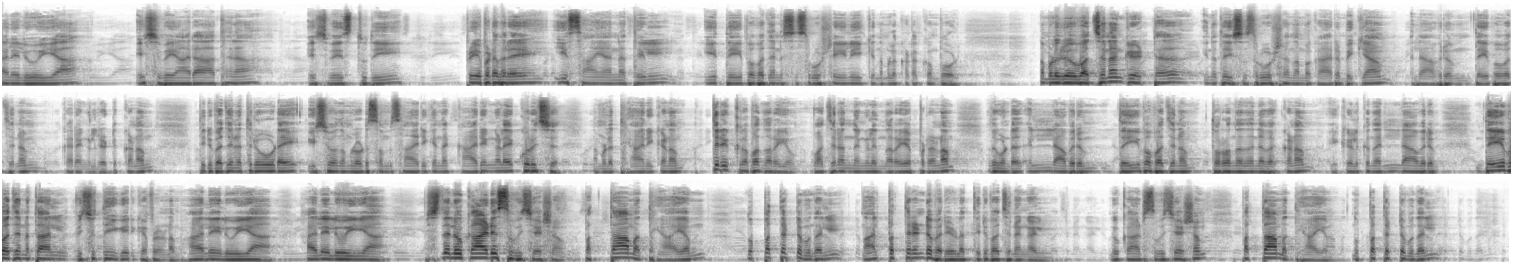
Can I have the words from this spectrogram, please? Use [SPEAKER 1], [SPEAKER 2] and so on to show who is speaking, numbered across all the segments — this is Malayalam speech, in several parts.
[SPEAKER 1] ഹലലൂയ യേശുവെ ആരാധന യേശുവെ സ്തുതി. പ്രിയപ്പെട്ടവരെ ഈ സായാഹ്നത്തിൽ ഈ ദൈവവചന ശുശ്രൂഷയിലേക്ക് നമ്മൾ കടക്കുമ്പോൾ നമ്മളൊരു വചനം കേട്ട് ഇന്നത്തെ ഈ ശുശ്രൂഷ നമുക്ക് ആരംഭിക്കാം. എല്ലാവരും ദൈവവചനം കരങ്ങളിലെടുക്കണം തിരുവചനത്തിലൂടെ ഈശോ നമ്മളോട് സംസാരിക്കുന്ന കാര്യങ്ങളെക്കുറിച്ച് നമ്മൾ ധ്യാനിക്കണം. ഒത്തിരി കൃപ നിറയും. വചനം നിങ്ങളിൽ നിറയപ്പെടണം. അതുകൊണ്ട് എല്ലാവരും ദൈവവചനം തുറന്നു തന്നെ വെക്കണം. ഈ കേൾക്കുന്ന എല്ലാവരും ദൈവവചനത്താൽ വിശുദ്ധീകരിക്കപ്പെടണം. ഹാലേ ലൂയ്യ ഹാലേ ലൂയ്യ വിശുദ്ധ ലൂക്കാടി സുവിശേഷം പത്താം അധ്യായം മുപ്പത്തെട്ട് മുതൽ നാൽപ്പത്തിരണ്ട് വരെയുള്ള തിരുവചനങ്ങൾ. ലുക്കാർ സുവിശേഷം പത്താം അധ്യായം മുപ്പത്തെട്ട് മുതൽ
